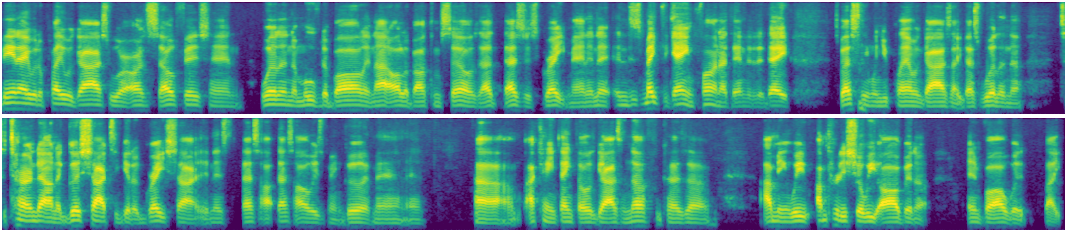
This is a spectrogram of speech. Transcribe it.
being able to play with guys who are unselfish and willing to move the ball and not all about themselves. That that's just great, man. And it, and just make the game fun at the end of the day, especially when you're playing with guys like that's willing to to turn down a good shot to get a great shot. And it's that's that's always been good, man. And um, I can't thank those guys enough because uh, I mean we I'm pretty sure we all been uh, involved with like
